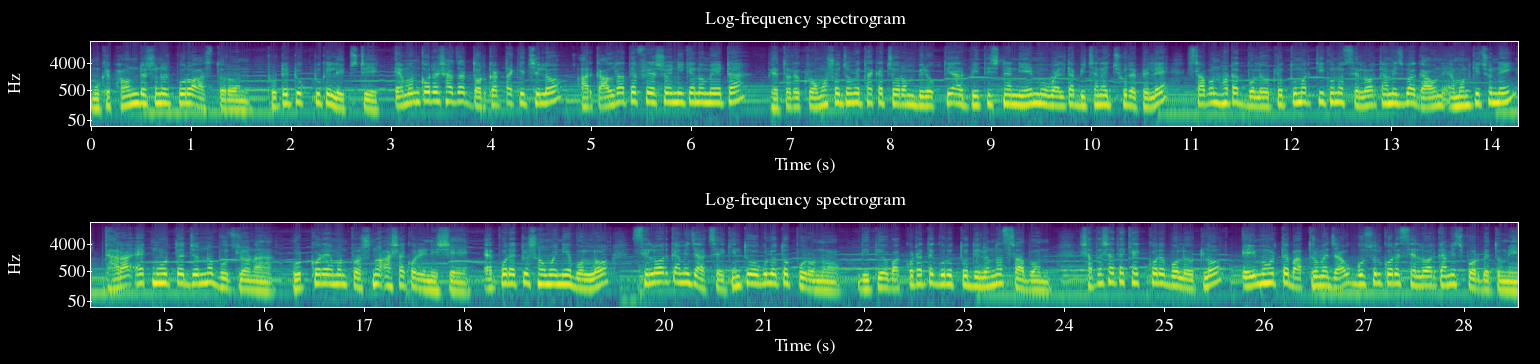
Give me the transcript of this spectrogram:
মুখে ফাউন্ডেশনের পুরো আস্তরণ, ঠোঁটে টুকটুকে লিপস্টিক। এমন করে সাজার দরকারটা কি ছিল? আর কাল রাতে ফ্রেশ হয়নি কেন মেয়েটা? ভেতরে ক্রমশ জমে থাকা চরম বিরক্তি আর বিতৃষ্ণা নিয়ে মোবাইলটা বিছানায় ছুঁড়ে ফেলে শ্রাবণ হঠাৎ বলে উঠল, তোমার কি কোনো সেলোয়ার কামিজ বা গাউন এমন কিছু নেই? ধারা এক মুহূর্তের জন্য বুঝলো না। হুট করে এমন প্রশ্ন আশা করেনি সে। এরপর একটু সময় নিয়ে বলল, সেলোয়ার কামিজ আছে, কিন্তু ওগুলো তো পুরনো। দ্বিতীয় বাক্যটাতে গুরুত্ব দিল না শ্রাবণ। সাথে সাথে খেক করে বলে উঠল, এই মুহূর্তে বাথরুমে যাও, গোসল করে সেলোয়ার কামিজ পরবে তুমি।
